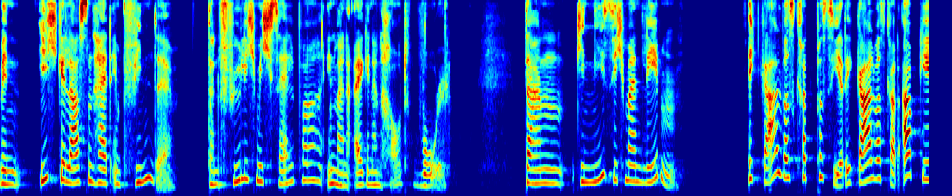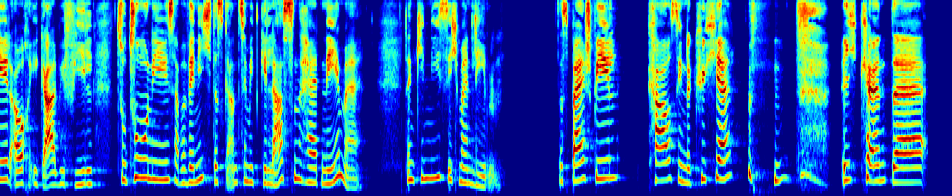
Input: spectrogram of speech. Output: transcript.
Wenn ich Gelassenheit empfinde, dann fühle ich mich selber in meiner eigenen Haut wohl. Dann genieße ich mein Leben egal was gerade passiert, egal was gerade abgeht, auch egal wie viel zu tun ist, aber wenn ich das Ganze mit Gelassenheit nehme, dann genieße ich mein Leben. Das Beispiel Chaos in der Küche. ich könnte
